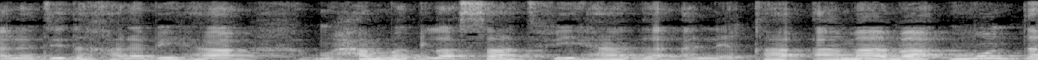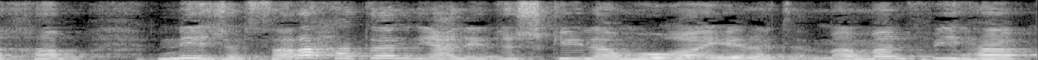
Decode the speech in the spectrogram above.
التي دخل بها محمد لاصات في هذا اللقاء أمام منتخب نيجر. صراحة يعني تشكيلة مغايرة تماما. فيها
